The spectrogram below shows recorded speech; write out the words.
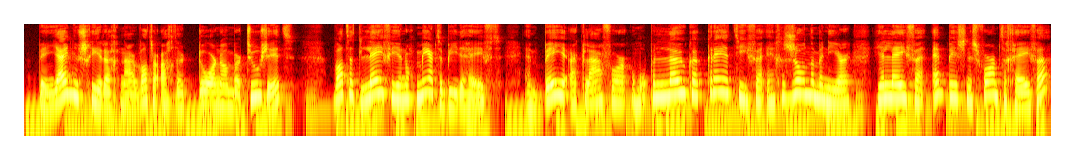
Ben jij nieuwsgierig naar wat er achter door number 2 zit? Wat het leven je nog meer te bieden heeft? En ben je er klaar voor om op een leuke, creatieve en gezonde manier je leven en business vorm te geven?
